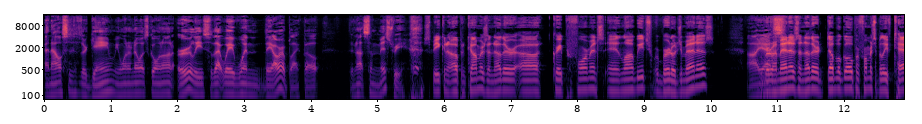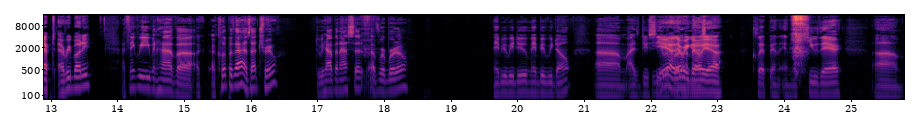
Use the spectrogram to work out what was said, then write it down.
analysis of their game. We want to know what's going on early, so that way when they are a black belt, they're not some mystery. Speaking of up and comers, another uh, great performance in Long Beach, Roberto Jimenez. uh, Roberto. Jimenez, another double goal performance. I believe tapped everybody. I think we even have a, a, a clip of that. Is that true? Do we have an asset of Roberto? Maybe we do. Maybe we don't. Um, I do see. a yeah, there we go. Yeah. clip in, in the queue there. Um,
